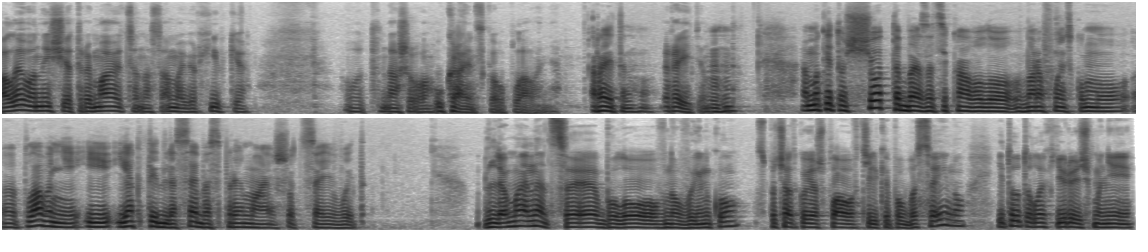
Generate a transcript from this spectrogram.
але вони ще тримаються на самій верхівці от, нашого українського плавання. Рейтингу. Рейтингу. А Микито, що тебе зацікавило в марафонському е, плаванні, і як ти для себе сприймаєш цей вид? Для мене це було в новинку. Спочатку я ж плавав тільки по басейну, і тут Олег Юрійович мені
